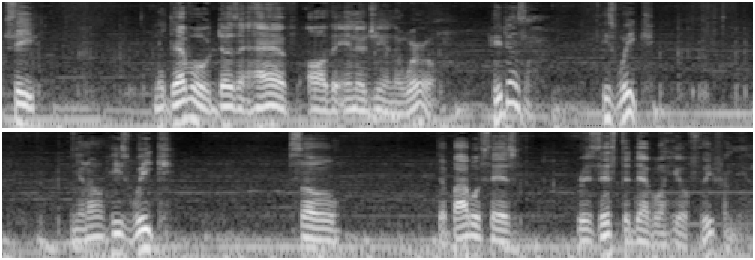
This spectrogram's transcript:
See, the devil doesn't have all the energy in the world. He doesn't. He's weak. You know, he's weak. So the Bible says, resist the devil and he'll flee from you.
